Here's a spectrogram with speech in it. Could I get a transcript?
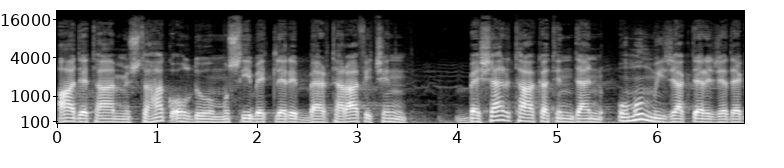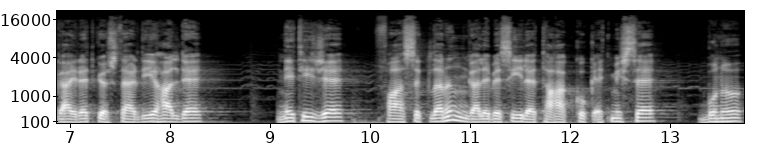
adeta müstahak olduğu musibetleri bertaraf için beşer takatinden umulmayacak derecede gayret gösterdiği halde, netice fasıkların galebesiyle tahakkuk etmişse, bunu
